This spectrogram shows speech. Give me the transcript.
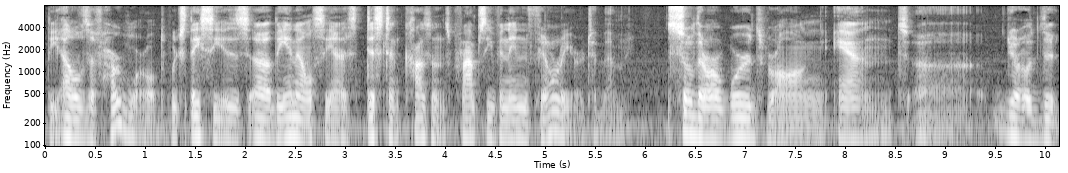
the elves of her world, which they see as uh, the NLC as distant cousins, perhaps even inferior to them. So there are words wrong, and uh, you know the,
